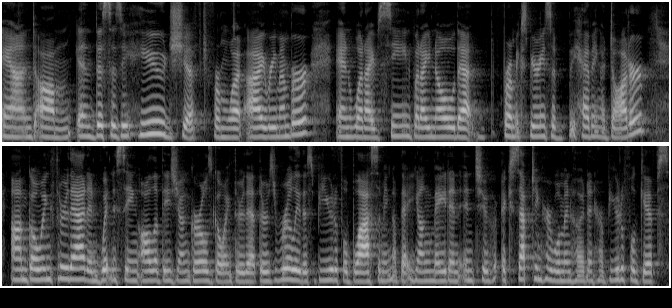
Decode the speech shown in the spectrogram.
And, um, and this is a huge shift from what I remember and what I've seen. But I know that from experience of having a daughter, um, going through that and witnessing all of these young girls going through that, there's really this beautiful blossoming of that young maiden into accepting her womanhood and her beautiful gifts.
